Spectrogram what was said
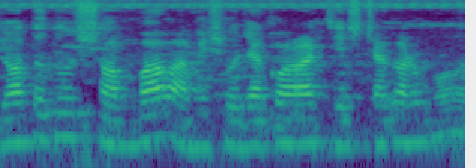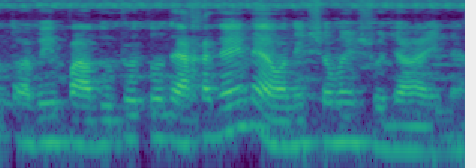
যতদূর সম্ভব আমি সোজা করার চেষ্টা করব, তবে পা দুটো তো দেখা যায় না, অনেক সময় সোজা হয় না।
